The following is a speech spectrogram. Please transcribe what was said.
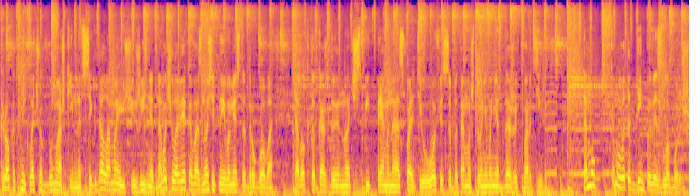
Крохотный клочок бумажки, навсегда ломающий жизнь одного человека, возносит на его место другого. Того, кто каждую ночь спит прямо на асфальте у офиса, потому что у него нет даже квартиры. Тому, кому в этот день повезло больше.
